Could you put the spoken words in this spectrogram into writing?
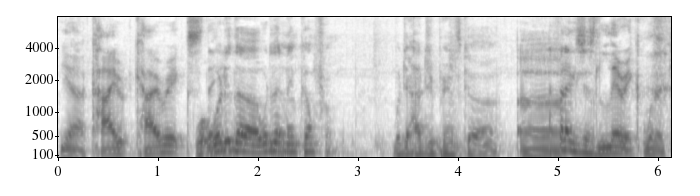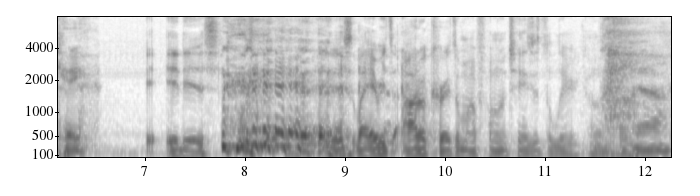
Yeah, Ky- Kyric. Where, where did the where did that name come from? Where did, how did your parents go? I feel like it's just lyric with a K. It, it is. it is like every time autocorrect on my phone changes the lyric all the time.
